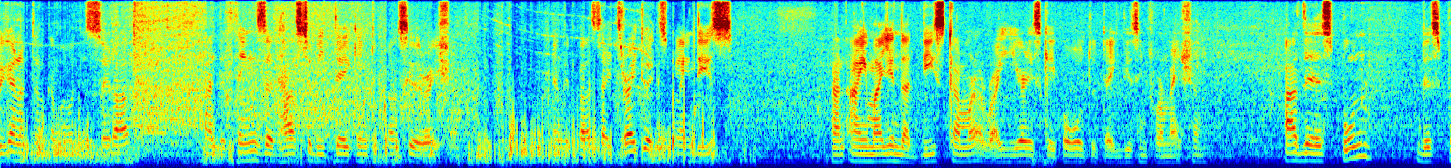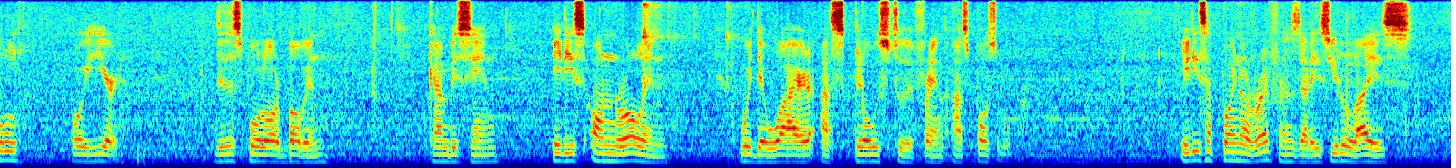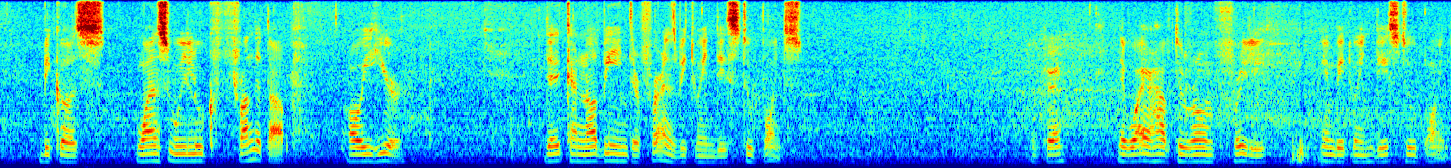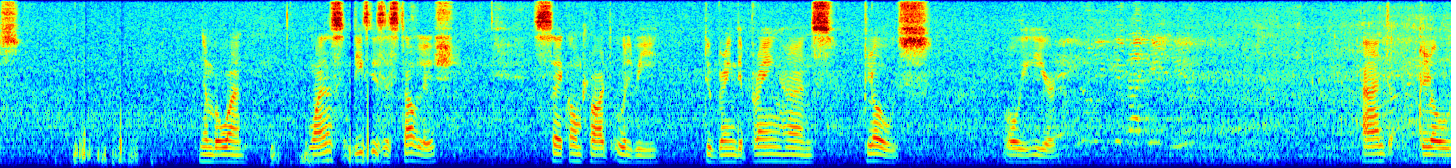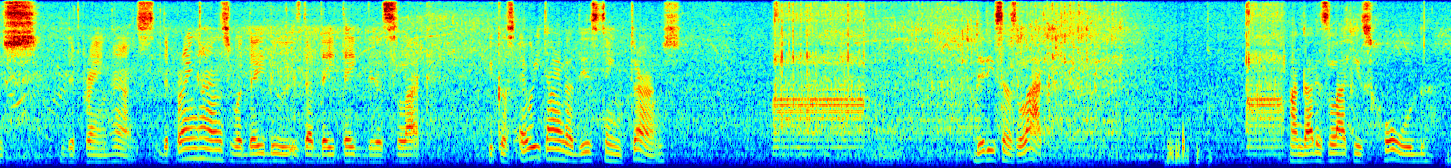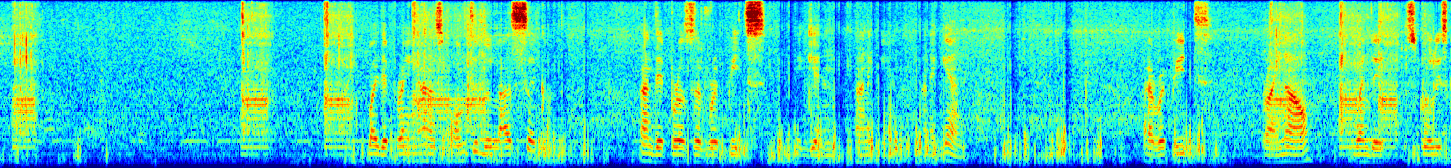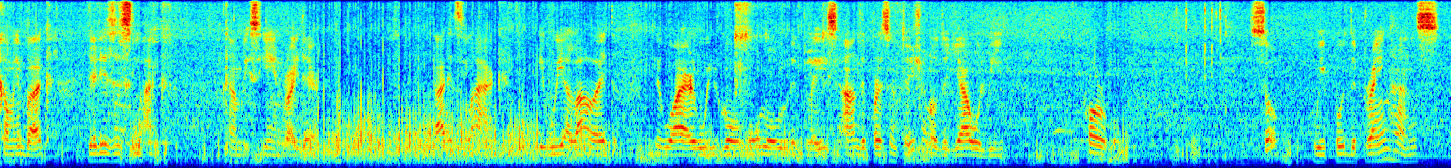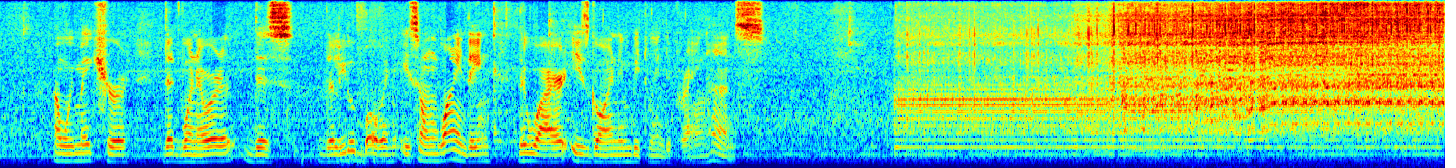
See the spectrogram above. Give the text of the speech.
we're gonna talk about the setup and the things that has to be taken into consideration. In the past I tried to explain this and I imagine that this camera right here is capable to take this information. As the spoon, the spool over here, this spool or bobbin can be seen, it is unrolling with the wire as close to the frame as possible. It is a point of reference that is utilized because once we look from the top over here, there cannot be interference between these two points. Okay, the wire have to run freely in between these two points. Number one, once this is established, second part will be to bring the praying hands close over here and close the praying hands. The praying hands what they do is that they take the slack because every time that this thing turns there is a slack and that slack is held by the praying hands until the last second and the process repeats again and again and again. I repeat right now when the spool is coming back there is a slack can be seen right there. That slack if we allow it the wire will go all over the place and the presentation of the jaw will be horrible. So we put the praying hands and we make sure that whenever this the little bobbin is unwinding, the wire is going in between the praying hands.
